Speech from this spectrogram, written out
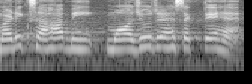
मणिक साहा भी मौजूद रह सकते हैं।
